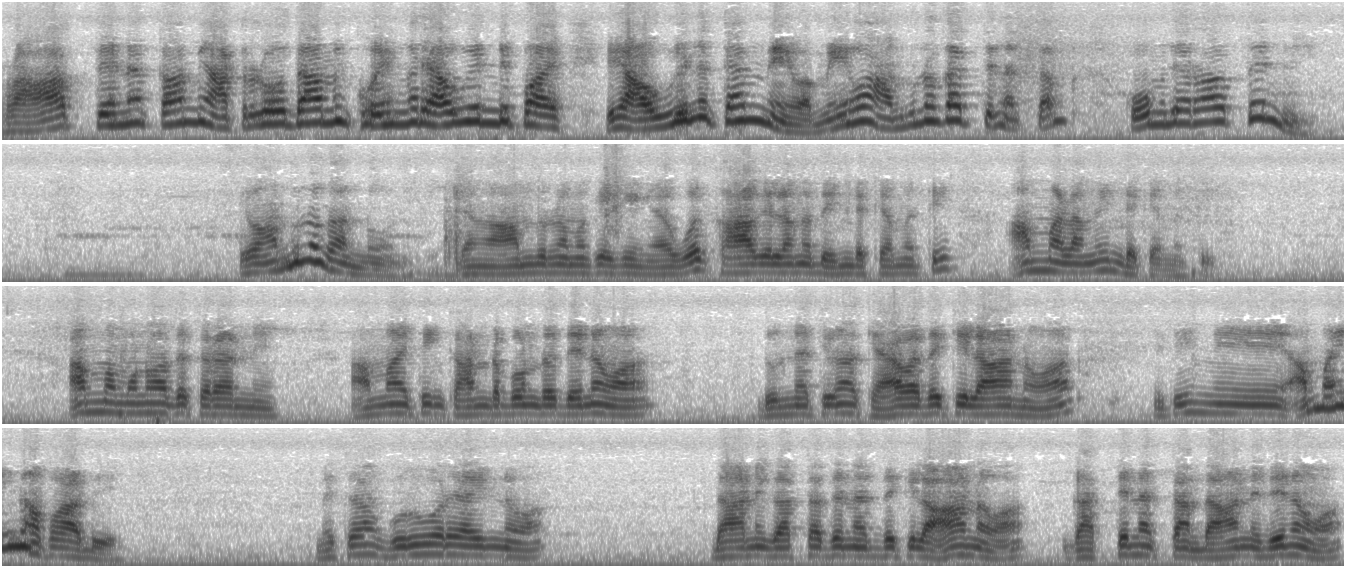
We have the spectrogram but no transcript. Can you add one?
රාත් වෙනකම් මේ අටලෝ දාමෙන් කොහෙන් හරි අවුෙන්න එපා. ඒ අවුෙන තැන් මේවා. මේවා අඳුනගත්තේ නැත්තම් කොහොමද රාත් වෙන්නේ? ඒවා අඳුන ගන්න ඕනේ. දැන් ආම්දුනම කෙකින් ඇහුවොත් කාගේ ළඟද ඉන්න කැමති? අම්මා ළඟ ඉන්න කැමති. අම්මා මොනවද කරන්නේ? අම්මා ඉතින් කණ්ඩ බොණ්ඩ දෙනවා. දුන්න නැති වුණා කෑවද කියලා අහනවා. ඉතින් මේ අම්මා ඉන්නවා පාඩුවේ. මෙතන ගුරුවරයා ඉන්නවා. දාහනේ ගත්තද නැද්ද කියලා අහනවා. ගත්තේ නැත්නම් දාහනේ දෙනවා.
